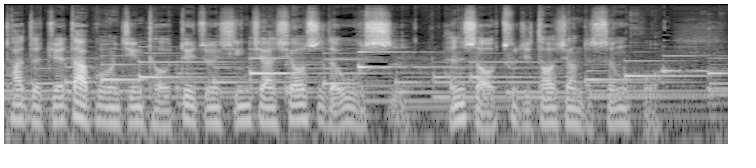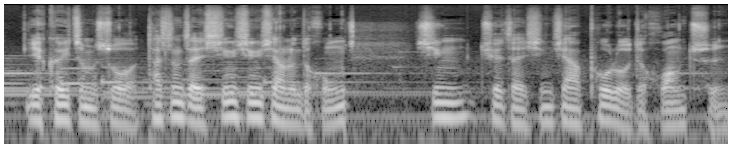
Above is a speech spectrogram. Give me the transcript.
他的绝大部分镜头对准新家消失的物时，很少触及到这样的生活。也可以这么说，他生在欣欣向荣的红，星却在新加坡落的黄村。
